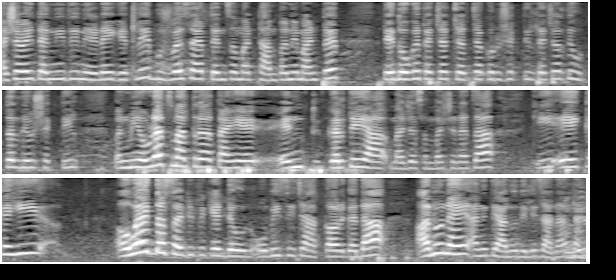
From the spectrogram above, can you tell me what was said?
अशा वेळी त्यांनी ते निर्णय घेतले भुजबळ साहेब त्यांचं मत ठामपणे मांडतायत. ते दोघं त्याच्यात चर्चा करू शकतील त्याच्यावर ते उत्तर देऊ शकतील. पण मी एवढंच मात्र आता हे एंड करते या माझ्या संभाषणाचा की एकही अवैध सर्टिफिकेट देऊन ओबीसीच्या हक्कावर गदा आणू नये आणि ती आणू दिली जाणार नाही.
